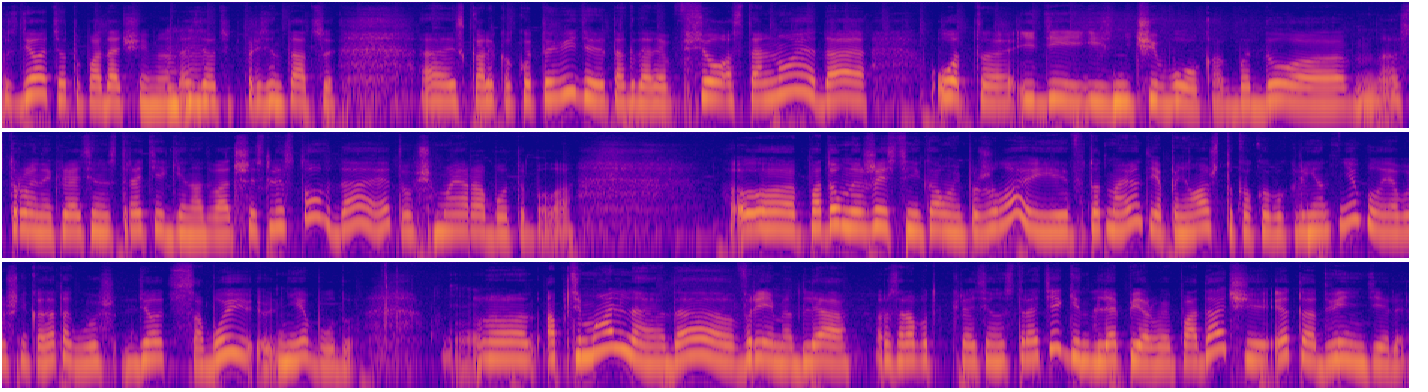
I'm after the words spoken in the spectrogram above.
сделать эту подачу именно, да, Мгм. сделать эту презентацию, э, искали какое-то видео и так далее. Все остальное, да, от э, идеи из ничего, как бы, до стройной креативной стратегии на 26 листов, да, это, в общем, моя работа была. Э, Подобной жести никому не пожелаю, и в тот момент я поняла, что какой бы клиент ни был, я больше никогда так больше делать с собой не буду. Э, Оптимальное да, время для разработки креативной стратегии для первой подачи это две недели.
